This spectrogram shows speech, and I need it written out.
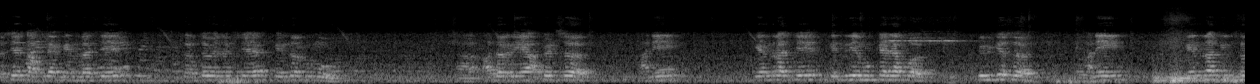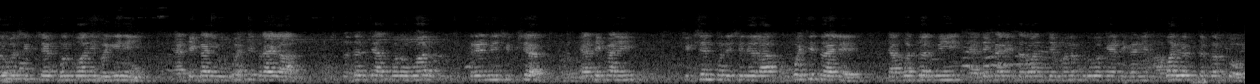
तसेच आपल्या केंद्राचे कर्तव्यदक्ष केंद्र प्रमुख आदरणीय आपेट सर आणि केंद्राचे केंद्रीय मुख्याध्यापक तिडके सर आणि केंद्रातील सर्व शिक्षक बंधू आणि भगिनी या ठिकाणी उपस्थित राहिला. तसंच त्याचबरोबर ट्रेनिंग शिक्षक या ठिकाणी शिक्षण परिषदेला उपस्थित राहिले. त्याबद्दल मी या ठिकाणी सर्वांचे मनपूर्वक या ठिकाणी आभार व्यक्त करतो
